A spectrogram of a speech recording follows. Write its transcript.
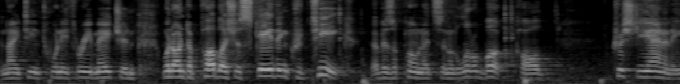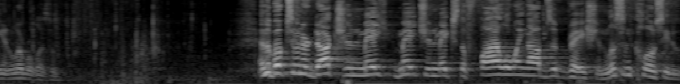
In 1923, Machen went on to publish a scathing critique of his opponents in a little book called Christianity and Liberalism. In the book's introduction, Machen makes the following observation. Listen closely to,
